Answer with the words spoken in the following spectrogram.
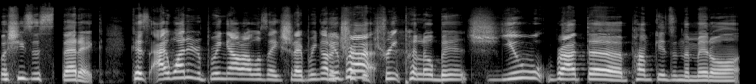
But she's aesthetic. Cause I wanted to bring out, I was like, should I bring out You a trick or treat pillow, bitch? You brought the pumpkins in the middle.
